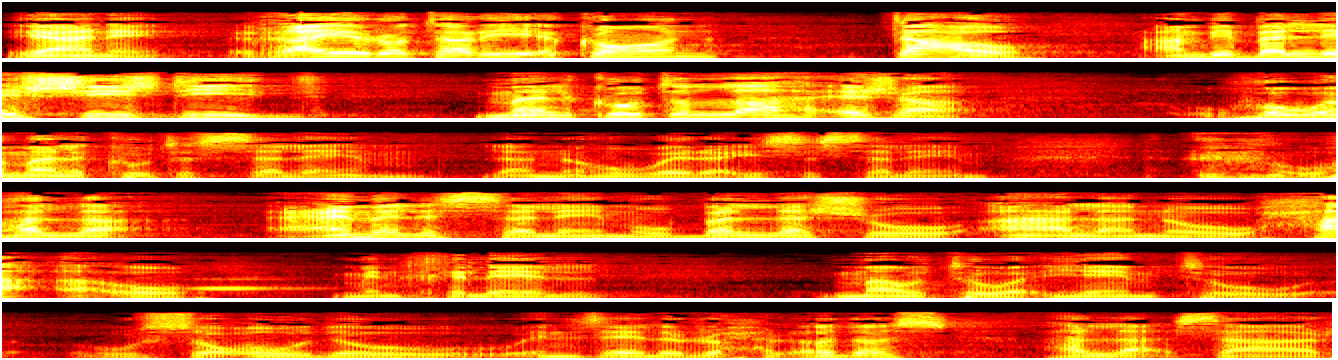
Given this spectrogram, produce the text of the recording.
يعني غيروا طريقكم تعوا عم ببلش شيء جديد. ملكوت الله إجا. وهو ملكوت السلام لأنه هو رئيس السلام. وهلأ عمل السلام وبلشوا اعلنوا وحققوا من خلال موته وقيامته وصعوده وإنزال الروح القدس. هلأ صار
